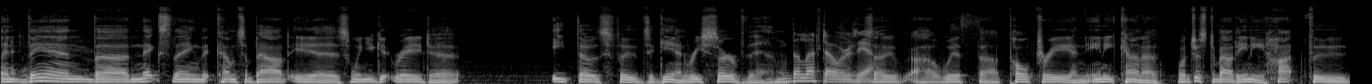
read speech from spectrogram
And then the next thing that comes about is when you get ready to eat those foods again, reserve them. The leftovers, yeah. So uh, with uh, poultry and any kind of, well, just about any hot food,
